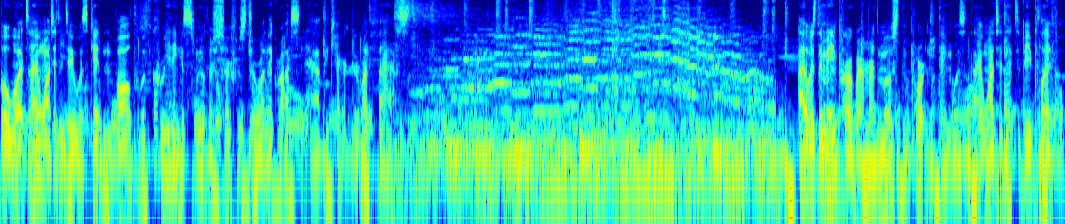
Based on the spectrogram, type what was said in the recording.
But what I wanted to do was get involved with creating a smoother surface to run across and have the character run fast. I was the main programmer, the most important thing was I wanted it to be playful.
